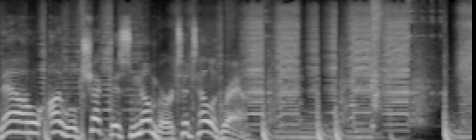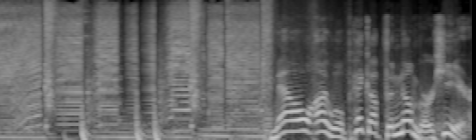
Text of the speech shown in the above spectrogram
Now I will check this number to Telegram. Now I will pick up the number here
